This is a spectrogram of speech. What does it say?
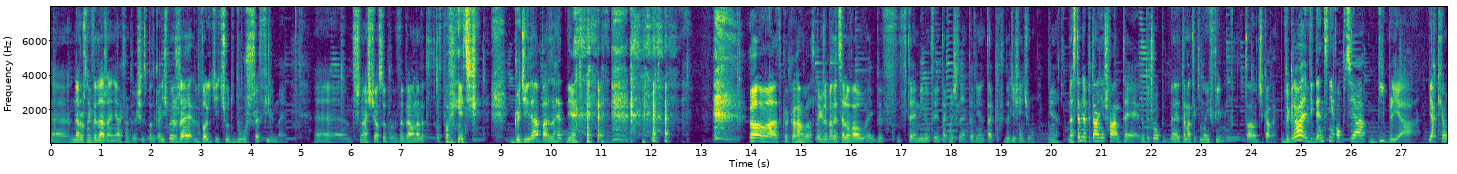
e, na różnych wydarzeniach, na których się spotykaliśmy, że wolicie ciut dłuższe filmy. E, 13 osób wybrało nawet odpowiedź godzina, bardzo chętnie. O matko, kocham was. Także będę celował jakby w, w te minuty, tak myślę, pewnie tak do 10, nie? Następne pytanie, czwarte, dotyczyło e, tematyki moich filmów. To ciekawe. Wygrała ewidentnie opcja Biblia. Jak ją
